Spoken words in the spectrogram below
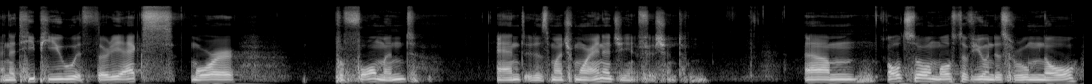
And a TPU is 30x more performant and it is much more energy efficient. Um, also, most of you in this room know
